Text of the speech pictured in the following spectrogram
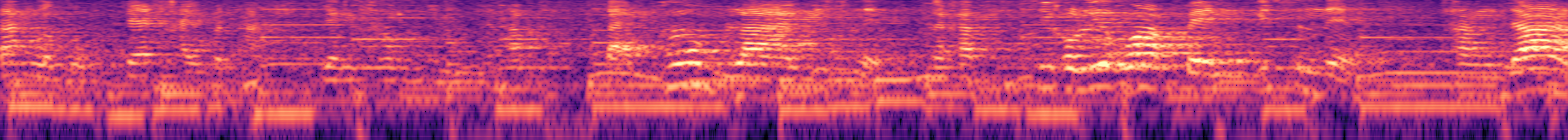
ตั้งระบบแก้ไขปัญหายังทำอยู่นะครับ แต่เพิ่มลาย business นะครับ ที่เขาเรียกว่าเป็น business ทางด้าน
